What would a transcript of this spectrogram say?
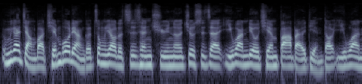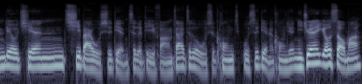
我们应该讲吧，前波两个重要的支撑区呢，就是在一万六千八百点到一万六千七百五十点这个地方，在这个五十空五十点的空间，你觉得有手吗？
